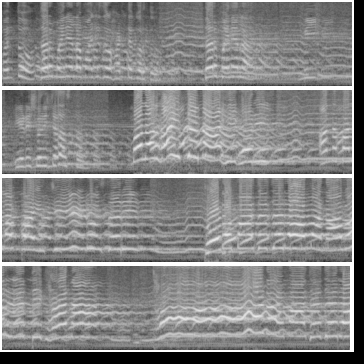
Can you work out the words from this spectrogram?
पण तो दर महिन्याला माझ्याजवळ हट्ट करतो. दर महिन्याला मी येडेश्वरीच्याच असतो. मला आईची डुसरी थोड माझ जरा मनावर दिघाना थोड माझ जरा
